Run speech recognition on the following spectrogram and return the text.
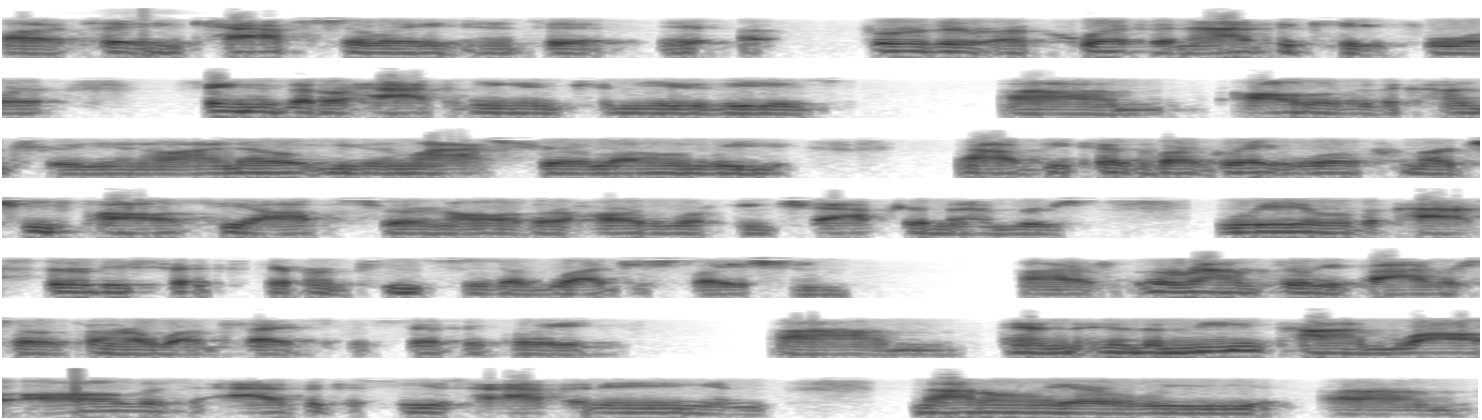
uh, to encapsulate and to uh, further equip and advocate for things that are happening in communities um, all over the country. You know, I know even last year alone, we uh, because of our great work from our chief policy officer and all of our hardworking chapter members, we were able to pass 36 different pieces of legislation, uh, around 35 or so. It's on our website specifically. Um, and in the meantime, while all this advocacy is happening, and not only are we um,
